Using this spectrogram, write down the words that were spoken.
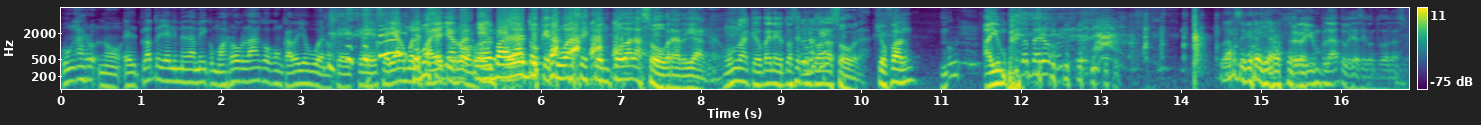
Un arroz, no, el plato Jelly me da a mí como arroz blanco con cabello bueno, que, que sería como el ¿Cómo se espagueti llama rojo. el plato que tú haces con toda la sobra, Adriana? Una que, vaina que tú haces con ¿Uno toda qué? la sobra. Chofán. Hay un, Pero, pero hay un plato que se hace con toda la sobra.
